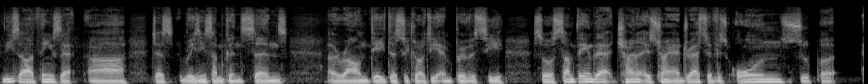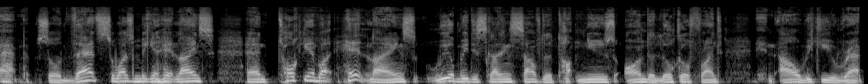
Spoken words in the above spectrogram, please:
These are things that are just raising some concerns around data security and privacy. So something that China is trying to address with its own super app. So that's what's making headlines. And talking about headlines, we'll be discussing some of the top news on the local front in our weekly wrap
